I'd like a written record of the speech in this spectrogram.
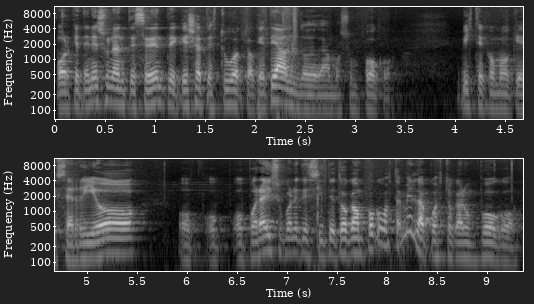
Porque tenés un antecedente que ella te estuvo toqueteando, digamos, un poco. Viste, como que se rió. O, o- o por ahí, suponete, si te toca un poco, vos también la puedes tocar un poco.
